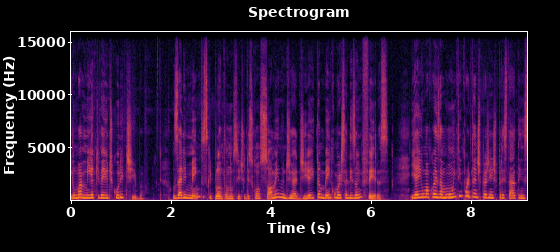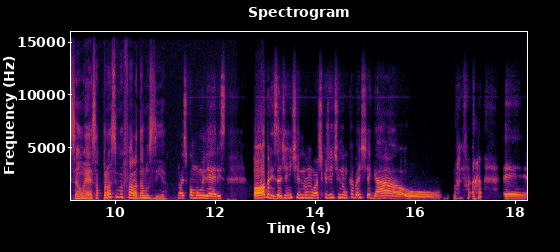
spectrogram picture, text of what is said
e uma amiga que veio de Curitiba. Os alimentos que plantam no sítio eles consomem no dia a dia e também comercializam em feiras. E aí uma coisa muito importante para a gente prestar atenção é essa próxima fala da Luzia. Nós como mulheres pobres, a gente não, acho que a gente nunca vai chegar ou é,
